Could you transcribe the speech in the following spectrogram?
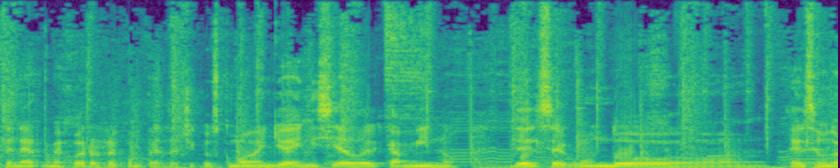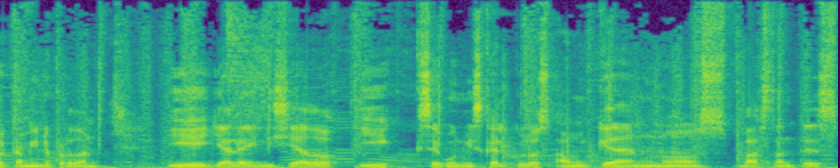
tener mejores recompensas chicos. Como ven yo he iniciado el camino del segundo el segundo camino perdón y ya lo he iniciado y según mis cálculos aún quedan unos bastantes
